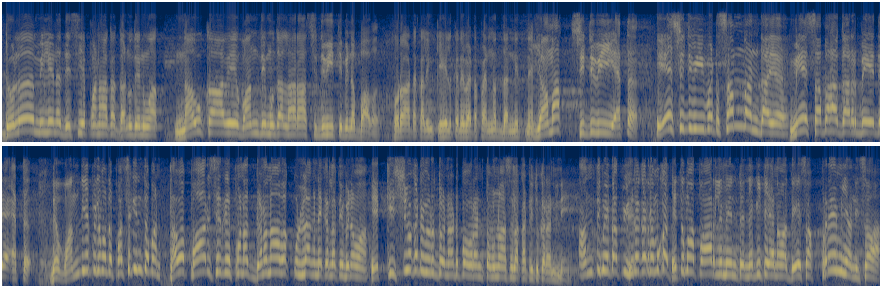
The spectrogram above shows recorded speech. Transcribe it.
ඩොලර් මිලියන 250ක ගනුදෙනුවක් නෞකාවේ වන්දි මුදල් හරහා සිදු වී තිබෙන බව. හොරාට කලින් කෙහෙල් කර වැටපැන්නත් දන්නෙත් නැහැ. යමක් සිදු වී ඇත. ඒ සිදුවීමට සම්බන්ධ අය මේ සභා ගර්භයේද ඇත. දැන් වන්දිය පිළිබඳ පසකින් තමයි තව පාරිසරික පනත් ගණනාවක් උල්ලංඝනය කරලා තිබෙනවා. ඒ කිසිවකට විරුද්ධව නඩු පවරන්න තමුනාසලා කටයුතු කරන්නේ නැහැ. අන්තිමට අපි හිර කරන මොකද? එතුමා පාර්ලිමේන්තුවේ නැගිට යනවා දේශ ප්‍රේමිය නිසා.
